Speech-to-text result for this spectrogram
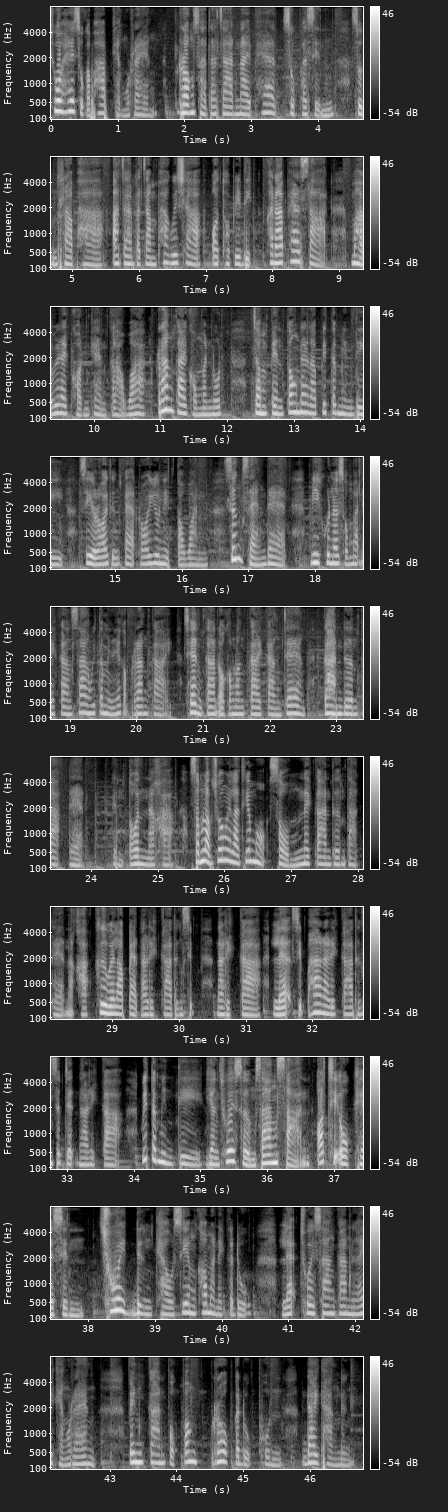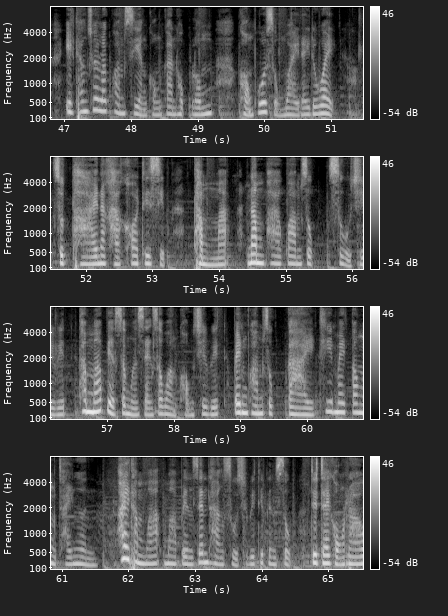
ช่วยให้สุขภาพแข็งแรง รองศาสตราจารย์นายแพทย์ สุภสิน สุนทราภา อาจารย์ประจำภาควิชาออโทปิดิก คณะแพทยศาสตร์ มหาวิทยาลัยขอนแก่นกล่าวว่า ร่างกายของมนุษย์ จำเป็นต้องได้รับวิตามินดี 400-800 ยูนิตต่อวัน ซึ่งแสงแดดมีคุณสมบัติในการสร้างวิตามินให้กับร่างกาย เช่น การออกกำลังกายกลางแจ้ง การเดินตากแดดเป็นต้นนะคะสำหรับช่วงเวลาที่เหมาะสมในการเดินตากแดดนะคะ คือเวลา 8 นาฬิกาถึง 10 นาฬิกา และ 15 นาฬิกาถึง 17 นาฬิกา วิตามินดียังช่วยเสริมสร้างสารออทิโอเคซิน ช่วยดึงแคลเซียมเข้ามาในกระดูก และช่วยสร้างกล้ามเนื้อให้แข็งแรง เป็นการปกป้องโรคกระดูกพรุนได้ทางหนึ่ง อีกทั้งช่วยลดความเสี่ยงของการหกล้มของผู้สูงวัยได้ด้วย สุดท้ายนะคะข้อที่ 10 ธรรมะนำพาความสุขสู่ชีวิต ธรรมะเปรียบเสมือนแสงสว่างของชีวิต เป็นความสุขกายที่ไม่ต้องใช้เงิน ให้ธรรมะมาเป็นเส้นทางสู่ชีวิตที่เป็นสุข จิตใจของเรา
